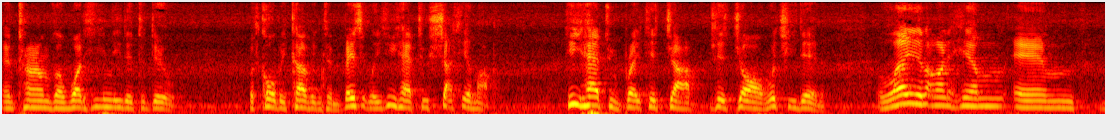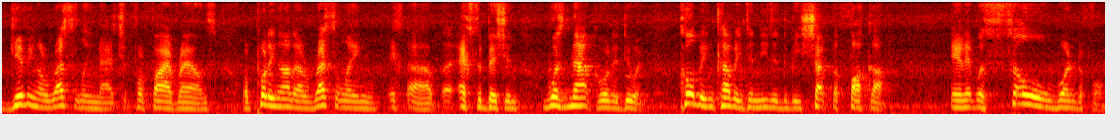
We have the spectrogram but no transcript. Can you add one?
in terms of what he needed to do with Colby Covington. Basically, he had to shut him up. He had to break his job, his jaw, which he did. Laying on him and giving a wrestling match for five rounds or putting on a wrestling uh, exhibition was not going to do it. Colby and Covington needed to be shut the fuck up. And it was so wonderful.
